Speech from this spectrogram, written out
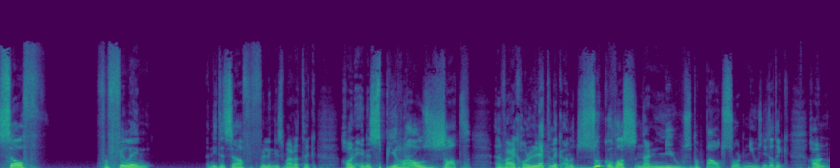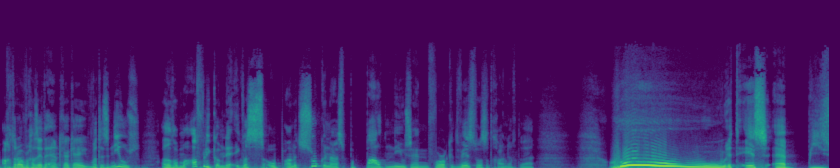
self-fulfilling niet het zelfvervulling is, maar dat ik gewoon in een spiraal zat. En waar ik gewoon letterlijk aan het zoeken was naar nieuws. Bepaald soort nieuws. Niet dat ik gewoon achterover ga zitten en kijk, wat is het nieuws? Dat op me af liet komen. Nee, ik was op, aan het zoeken naar bepaald nieuws. En voor ik het wist, was het gewoon echt... eh Oeh, het is bizar.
